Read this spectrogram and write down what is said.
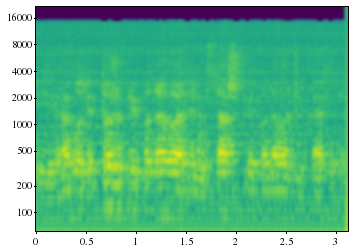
И работает тоже преподавателем, старший преподаватель кафедры.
